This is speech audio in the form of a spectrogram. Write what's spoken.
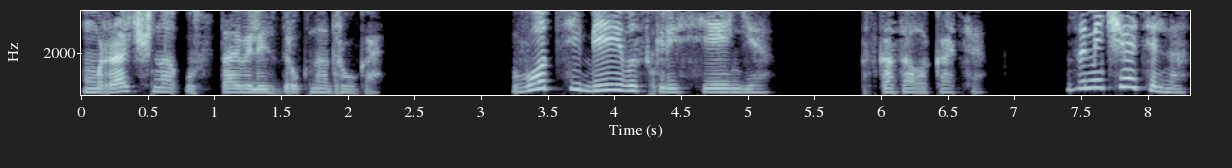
мрачно уставились друг на друга. «Вот тебе и воскресенье», — сказала Катя. «Замечательно.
